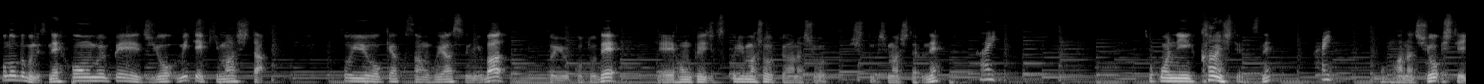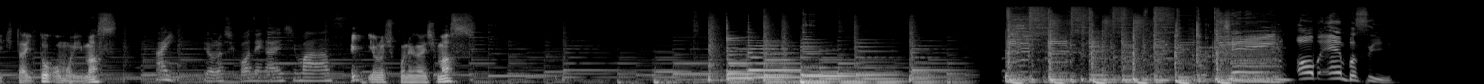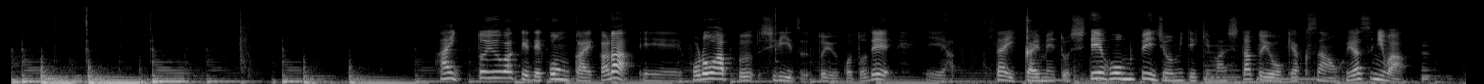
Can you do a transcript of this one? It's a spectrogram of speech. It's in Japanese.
この部分ですね、ホームページを見てきましたというお客さんを増やすにはということで、えーホームページ作りましょうという話をししましたよね。はい、そこに関してですね、はい、お話をしていきたいと思います。はい、よろしくお願いします。はい、よろしくお願いします。Empathy はい、というわけで今回から、えーフォローアップシリーズということで、えー第1回目としてホームページを見てきましたというお客さんを増やすには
